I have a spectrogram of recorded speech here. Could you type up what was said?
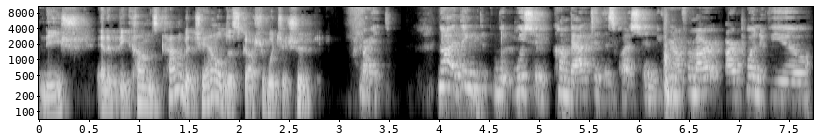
niche? And it becomes kind of a channel discussion, which it should be. Right. No, I think we should come back to this question. You know, from our, our point of view,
